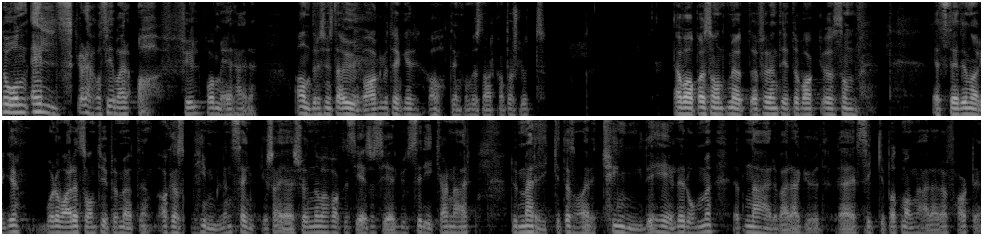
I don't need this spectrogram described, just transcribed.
Noen elsker det og sier bare «Å, fyll på mer, Herre. Andre syns det er ubehagelig og tenker «Å, tenk om det snart kan ta slutt. Jeg var på et sånt møte for en tid tilbake som et sted i Norge hvor det var et sånn type møte. Akkurat som himmelen senker seg. Jeg skjønner hva faktisk Jesus sier. Guds rike er nær. Du merket en sånn tyngde i hele rommet, et nærvær av Gud. Jeg er helt sikker på at mange her har erfart det.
